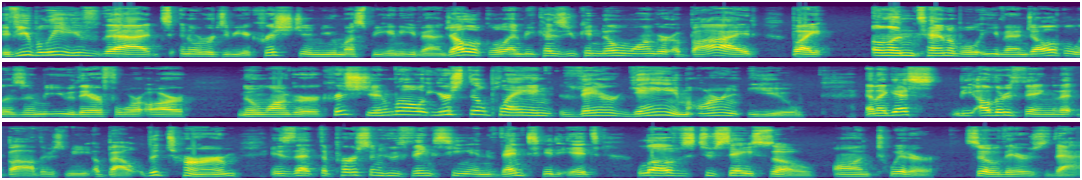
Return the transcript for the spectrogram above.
If you believe that in order to be a Christian you must be an evangelical, and because you can no longer abide by untenable evangelicalism, you therefore are no longer a Christian, well, you're still playing their game, aren't you? And I guess the other thing that bothers me about the term is that the person who thinks he invented it loves to say so on Twitter. So there's that.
